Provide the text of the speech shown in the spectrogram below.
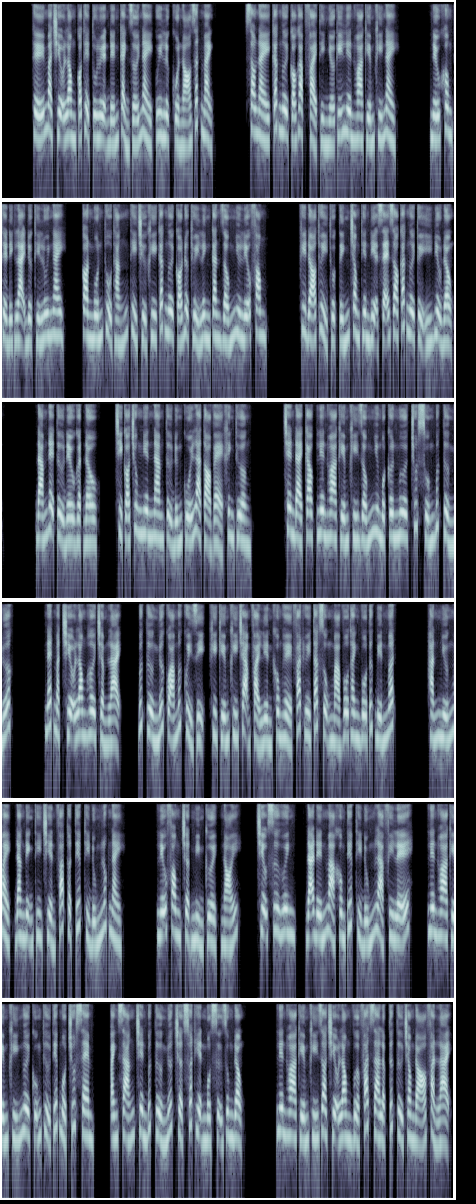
Thế mà Triệu Long có thể tu luyện đến cảnh giới này, uy lực của nó rất mạnh. Sau này các ngươi có gặp phải thì nhớ kỹ liên hoa kiếm khí này. Nếu không thể địch lại được thì lui ngay, còn muốn thủ thắng thì trừ khi các ngươi có được thủy linh căn giống như Liễu Phong. Khi đó thủy thuộc tính trong thiên địa sẽ do các ngươi tùy ý điều động. Đám đệ tử đều gật đầu, chỉ có trung niên nam tử đứng cuối là tỏ vẻ khinh thường. Trên đài cao, liên hoa kiếm khí giống như một cơn mưa chút xuống bức tường nước. Nét mặt Triệu Long hơi trầm lại, bức tường nước quá mức quỷ dị, khi kiếm khí chạm phải liền không hề phát huy tác dụng mà vô thanh vô tức biến mất. Hắn nhướng mày, đang định thi triển pháp thuật tiếp thì đúng lúc này. Liễu Phong chợt mỉm cười, nói, Triệu sư huynh, đã đến mà không tiếp thì đúng là phi lễ. Liên hoa kiếm khí ngươi cũng thử tiếp một chút xem. Ánh sáng trên bức tường nước chợt xuất hiện một sự rung động. Liên hoa kiếm khí do Triệu Long vừa phát ra lập tức từ trong đó phản lại.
